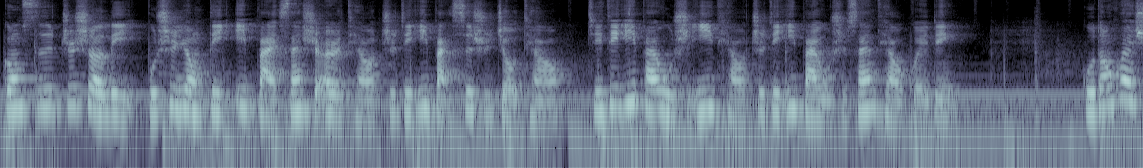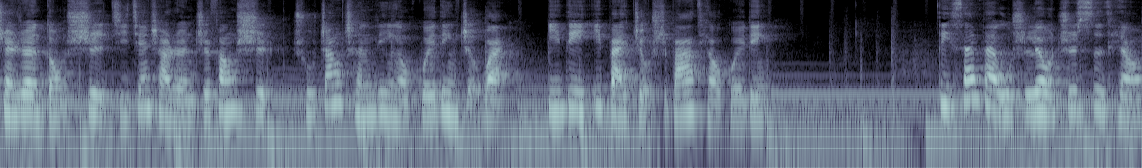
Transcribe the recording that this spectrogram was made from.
公司之设立，不适用第一百三十二条至第一百四十九条及第一百五十一条至第一百五十三条规定。股东会选任董事及监察人之方式，除章程另有规定者外，依第一百九十八条规定。第三百五十六之四条，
